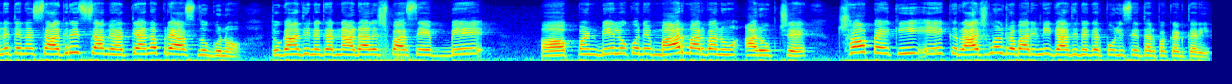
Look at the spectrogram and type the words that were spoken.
અને તેના સાગરીત સામે હત્યાના પ્રયાસનો ગુનો. તો ગાંધીનગરના અડાલજ પાસે બે પણ બે લોકોને માર મારવાનો આરોપ છે. છ પૈકી એક રાજમલ રબારીની ગાંધીનગર પોલીસે ધરપકડ કરી.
